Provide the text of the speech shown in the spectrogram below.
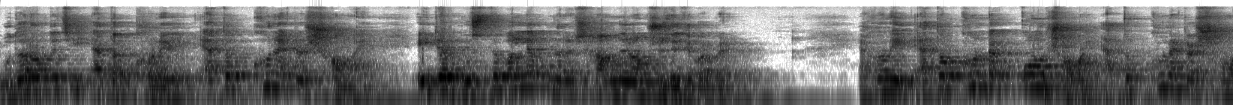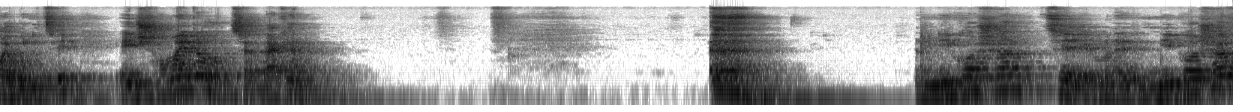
উদাহরণ দিচ্ছি এতক্ষণে। এতক্ষণে একটা সময়। এইটা বুঝতে পারলে আপনারা সামনের অংশ যেতে পারবেন। এখন এই এতক্ষণটা কোন সময়? এতক্ষণ একটা সময় বলেছি। এই সময়টা হচ্ছে, দেখেন। নিকষার ছেলে মানে নিকষার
